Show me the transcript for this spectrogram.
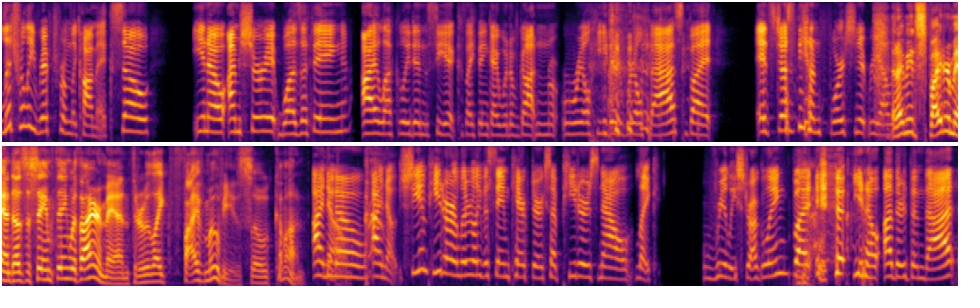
literally ripped from the comics. So, you know, I'm sure it was a thing. I luckily didn't see it because I think I would have gotten real heated real fast, but it's just the unfortunate reality. And I mean, Spider Man does the same thing with Iron Man through like five movies. So come on. I know, know- I know. She and Peter are literally the same character, except Peter's now like really struggling. But you know, other than that,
